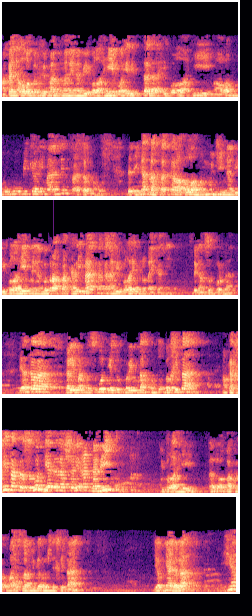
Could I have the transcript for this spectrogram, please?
Makanya Allah berfirman mengenai Nabi Ibrahim, "Wa idzala Ibrahim rabbuhu bikalimatin fa'tamahun." Dan ingatlah tatkala Allah menguji Nabi Ibrahim dengan beberapa kalimat, maka Nabi Ibrahim menunaikannya dengan sempurna. Di antara kalimat tersebut yaitu perintah untuk berkhitan. Maka khitan tersebut dia adalah syariat Nabi Ibrahim. Lalu apakah umat Islam juga harus dikhitan? Jawabnya adalah ya,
